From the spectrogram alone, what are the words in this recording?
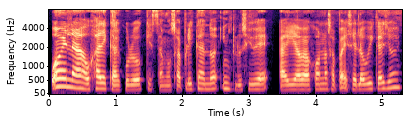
o en la hoja de cálculo que estamos aplicando. Inclusive ahí abajo nos aparece la ubicación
